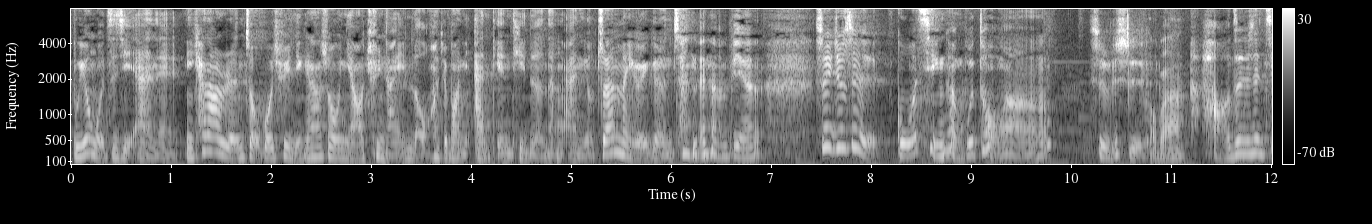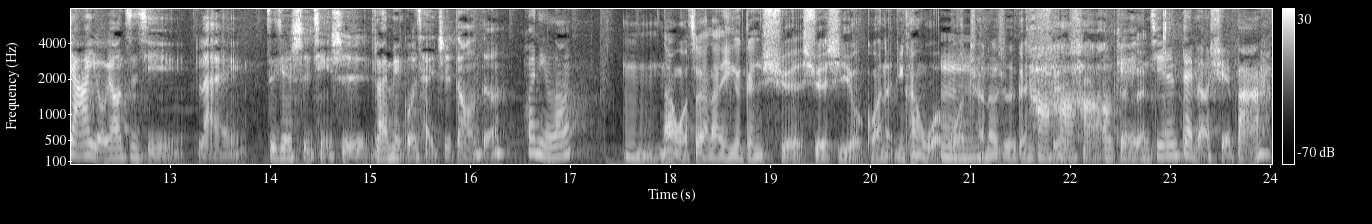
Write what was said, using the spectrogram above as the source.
不用我自己按哎，你看到人走过去，你跟他说你要去哪一楼，他就帮你按电梯的那个按钮，专门有一个人站在那边，所以就是国情很不同啊，是不是？好吧，好，这就是加油要自己来这件事情是来美国才知道的，换你了。嗯，那我再来一个跟学学习有关的。你看我，嗯、我全都是跟学习。好好好，OK，你今天代表学霸。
